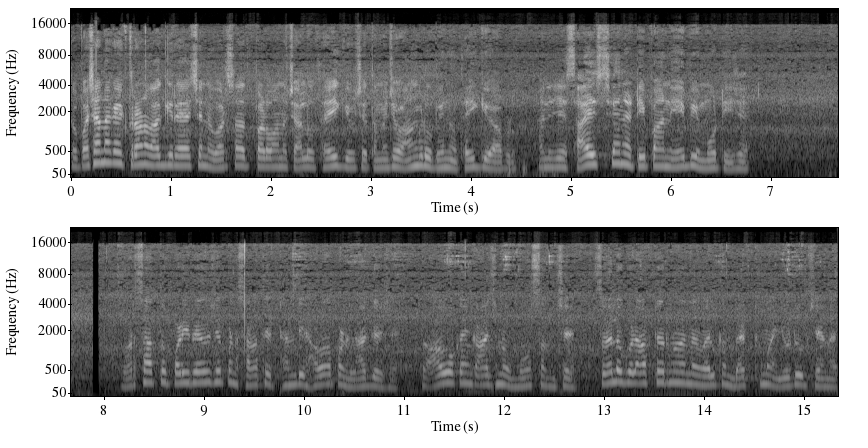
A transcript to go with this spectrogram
તો પછાના કંઈક ત્રણ વાગી રહ્યા છે ને વરસાદ પડવાનું ચાલુ થઈ ગયું છે. તમે જો આંગળું ભીનું થઈ ગયું આપણું. અને જે સાઇઝ છે ને ટીપાની એ બી મોટી છે. વરસાદ તો પડી રહ્યો છે પણ સાથે ઠંડી હવા પણ લાગે છે. તો આવો કંઈક આજનો મોસમ છે. સો હેલો ગુડ આફ્ટરનૂન અને welcome back to my YouTube channel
